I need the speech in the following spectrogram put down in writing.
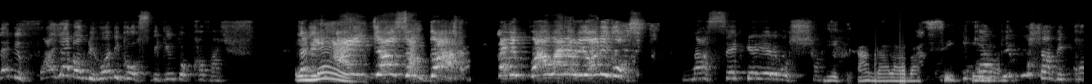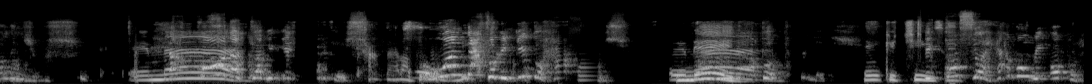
Let the fire of the Holy Ghost begin to cover you. Let the angels of God, let the power of the Holy Ghost. Some people shall be calling you. That call that you have been. Wonders will begin to happen. Amen. Thank you, Jesus. Because your heaven will open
